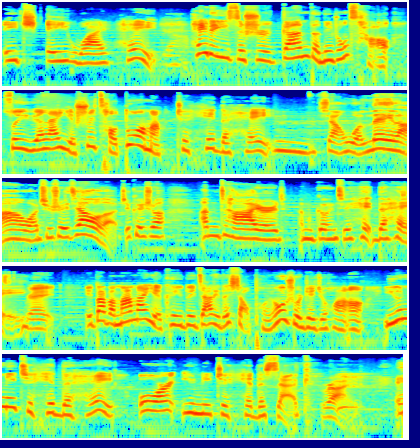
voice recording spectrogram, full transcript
H A Y hay，hay 的意思是干的那种草，所以原来也睡草垛嘛，to hit the hay。嗯，像我累了啊，我要去睡觉了，就可以说 I'm tired, I'm going to hit the hay。Right，诶，爸爸妈妈也可以对家里的小朋友说这句话啊，You need to hit the hay or you need to hit the sack。Right。 哎，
